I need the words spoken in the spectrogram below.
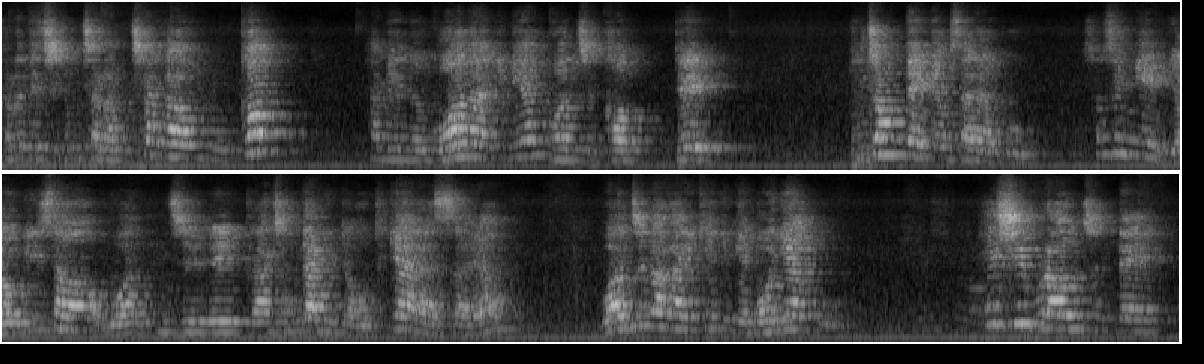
그런데 지금처럼 차가운 컵 하면은 원 아니면 원즈 컵들 부정대명사라고. 선생님 여기서 원즈가 정답인데 어떻게 알았어요? 원즈가 가리키는 게 뭐냐고. 해쉬 브라운즈인데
